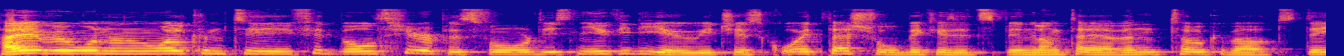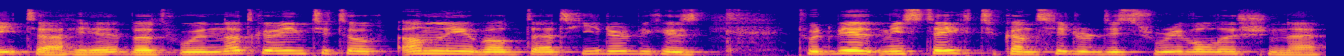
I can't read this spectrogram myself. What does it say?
Hi everyone and welcome to Football Therapist for this new video which is quite special because it's been a long time I haven't talked about data here but we're not going to talk only about that either because it would be a mistake to consider this revolution uh,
